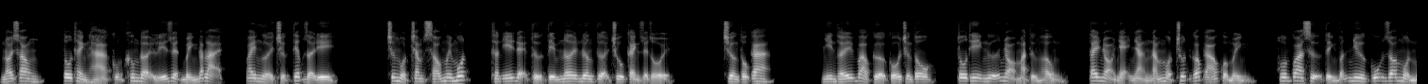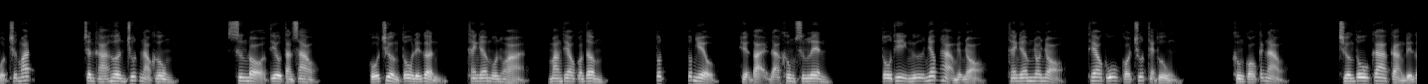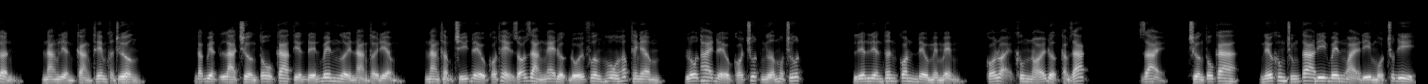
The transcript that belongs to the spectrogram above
nói xong, tô thành hà cũng không đợi lý duyệt bình đáp lại, quay người trực tiếp rời đi. Chương một trăm sáu mươi mốt, thân ý đệ tử tìm nơi nương tựa chu cảnh duyệt rồi. Trường tô ca. Nhìn thấy vào cửa cố trường tô tô thi ngữ nhỏ mặt từng hồng, tay nhỏ nhẹ nhàng nắm một chút góc áo của mình, hôm qua sự tình vẫn như cũ rõ mồn một trước mắt. Chân khá hơn chút nào không? Xương đỏ tiêu tan sao? Cố trường tô đến gần, thanh âm ôn hòa, mang theo quan tâm. Tốt tốt nhiều, hiện tại đã không sưng lên. Tô thi ngữ nhấp hạ miệng nhỏ, thanh âm nho nhỏ, theo cũ có chút thẹn thùng. Không có cách nào. Trường tô ca càng đến gần, nàng liền càng thêm khẩn trương đặc biệt là trường tô ca tiến đến bên người nàng thời điểm, nàng thậm chí đều có thể rõ ràng nghe được đối phương hô hấp thanh âm, lỗ thai đều có chút ngứa một chút. Liên liên thân con đều mềm mềm, có loại không nói được cảm giác. Dài trường tô ca, nếu không chúng ta đi bên ngoài đi một chút đi.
